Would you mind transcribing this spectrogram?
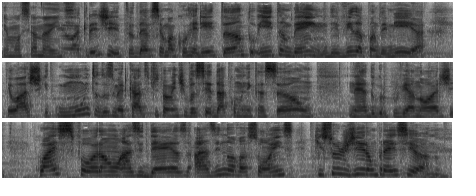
emocionante. Eu acredito, deve ser uma correria e tanto. E também, devido à pandemia, eu acho que muito dos mercados, principalmente você da comunicação, né, do Grupo Via Norte, quais foram as ideias, as inovações que surgiram para esse ano?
